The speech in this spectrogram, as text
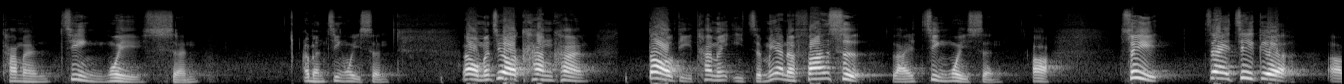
他们敬畏神，他们敬畏神。那我们就要看看到底他们以怎么样的方式来敬畏神啊？所以在这个呃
